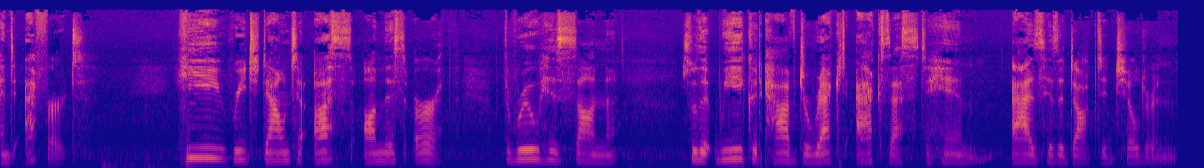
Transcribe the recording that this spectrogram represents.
and effort. He reached down to us on this earth through his Son so that we could have direct access to Him as His adopted children.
